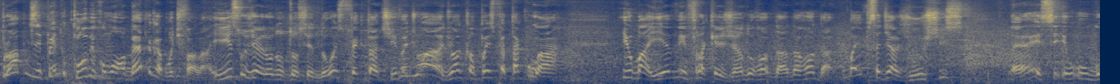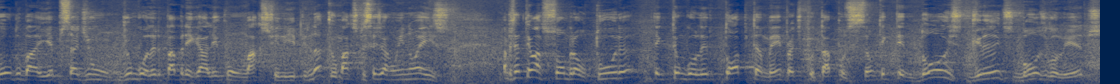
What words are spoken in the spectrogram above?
próprio desempenho do clube, como o Roberto acabou de falar. E isso gerou no torcedor a expectativa de uma, de uma campanha espetacular. E o Bahia vem fraquejando rodada a rodada. O Bahia precisa de ajustes. Né? Esse, o, o gol do Bahia precisa de um, de um goleiro para brigar ali com o Marcos Felipe. Não que o Marcos Felipe seja ruim, não é isso. Mas precisa ter uma sombra altura, tem que ter um goleiro top também para disputar a posição, tem que ter dois grandes bons goleiros,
